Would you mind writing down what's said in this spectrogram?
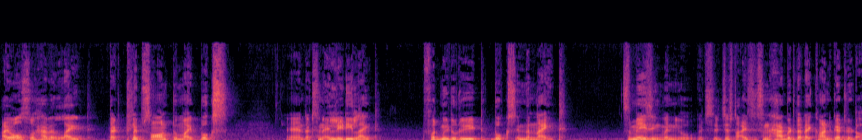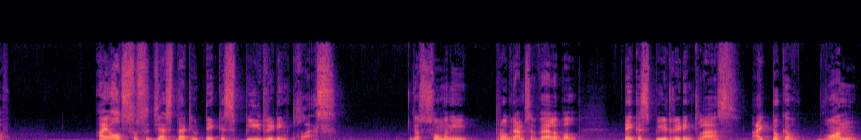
I also have a light that clips on to my books, and that's an LED light for me to read books in the night. It's amazing when you, it's just, it's a habit that I can't get rid of. I also suggest that you take a speed reading class. There's so many programs available. Take a speed reading class. I took a one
